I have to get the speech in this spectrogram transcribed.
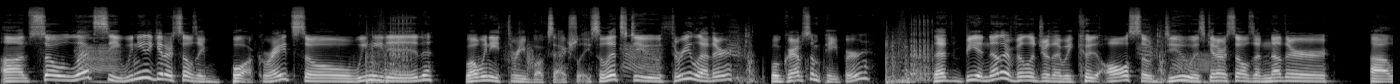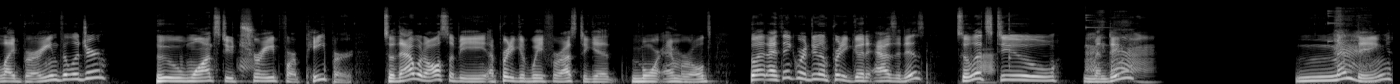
Uh, so let's see, we need to get ourselves a book, right? So we needed, well, we need three books actually. So let's do three leather. We'll grab some paper. That'd be another villager that we could also do is get ourselves another uh, librarian villager who wants to trade for paper. So that would also be a pretty good way for us to get more emeralds. But I think we're doing pretty good as it is. So let's do mending. Mending.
